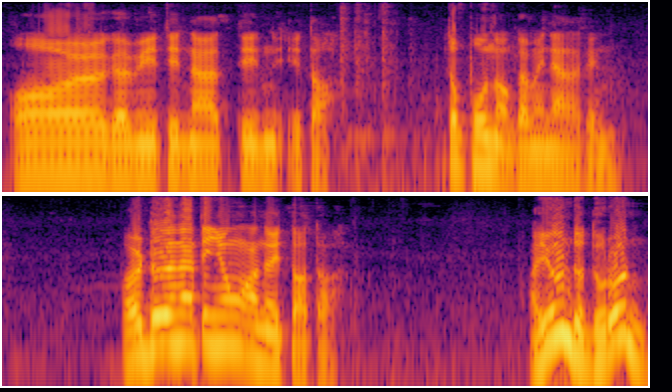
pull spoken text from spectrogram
Or gamitin natin ito. Itong puno, gamitin natin. Or dulan natin yung ano ito, to. Ayun, duduron.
